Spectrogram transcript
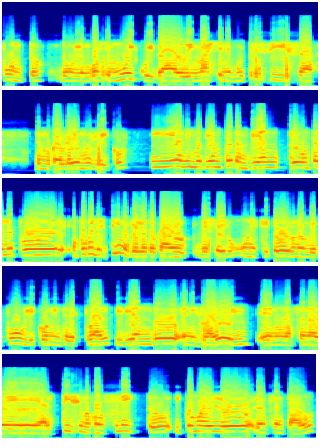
puntos, de un lenguaje muy cuidado, de imágenes muy precisas, de un vocabulario muy rico y al mismo tiempo también preguntarle por un poco el destino que le ha tocado de ser un escritor, un hombre público, un intelectual, viviendo en Israel, en una zona de altísimo conflicto y cómo él lo, lo ha enfrentado.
